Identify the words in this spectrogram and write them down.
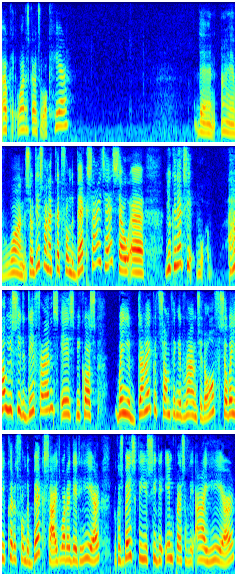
Okay, one is going to walk here. Then I have one. So this one I cut from the back side. Eh? So uh, you can actually, how you see the difference is because when you die cut something, it rounds it off. So when you cut it from the back side, what I did here, because basically you see the impress of the eye here,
